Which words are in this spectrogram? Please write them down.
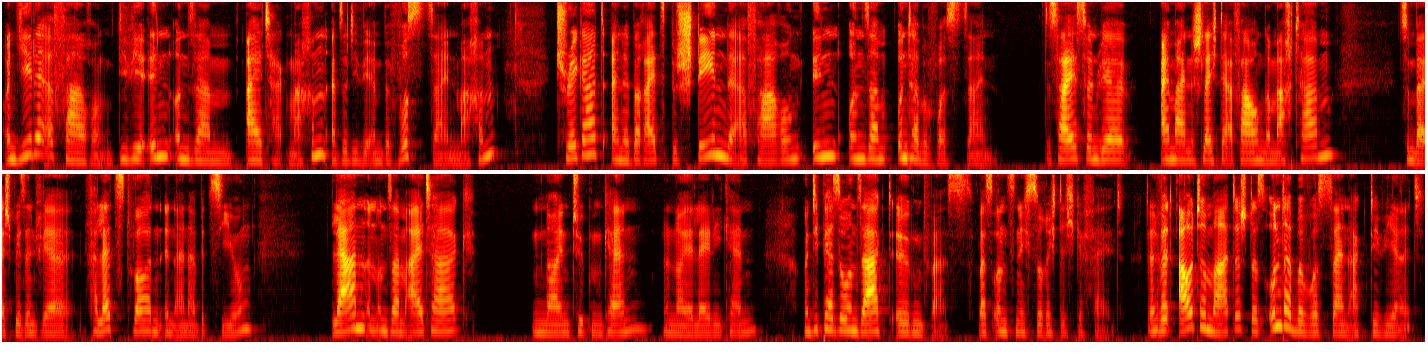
Und jede Erfahrung, die wir in unserem Alltag machen, also die wir im Bewusstsein machen, triggert eine bereits bestehende Erfahrung in unserem Unterbewusstsein. Das heißt, wenn wir einmal eine schlechte Erfahrung gemacht haben, zum Beispiel sind wir verletzt worden in einer Beziehung, lernen in unserem Alltag einen neuen Typen kennen, eine neue Lady kennen und die Person sagt irgendwas, was uns nicht so richtig gefällt, dann wird automatisch das Unterbewusstsein aktiviert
